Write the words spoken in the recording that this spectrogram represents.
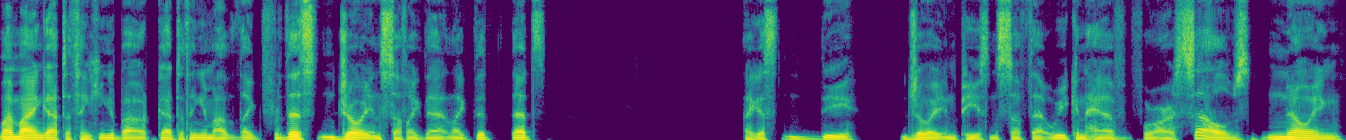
my mind got to thinking about got to thinking about like for this joy and stuff like that. Like that that's I guess the joy and peace and stuff that we can have for ourselves knowing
